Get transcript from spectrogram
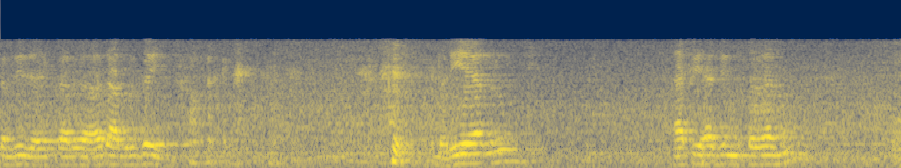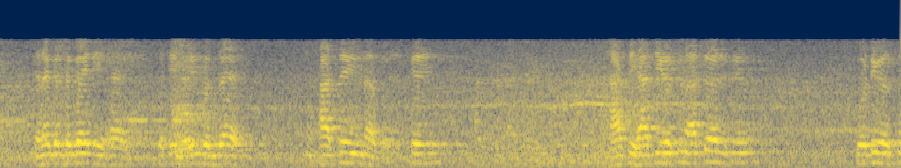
સમજી જાય તારું હાથ આબરૂ ગઈ ભરી એ હાથી હાથી કરવાનું એના કરતા કઈ નહીં હાય પછી લઈ બંધાય. હાથે ના કે હાથી હાથી વસ્તુ નાચવાની છે ખોટી વસ્તુ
